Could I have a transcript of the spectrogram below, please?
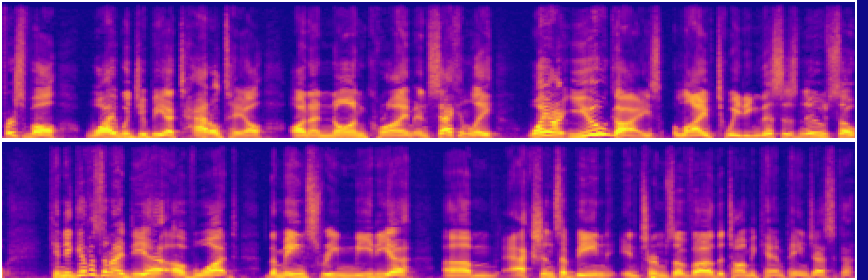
first of all, why would you be a tattletale on a non crime? And secondly, why aren't you guys live tweeting? This is news. So, can you give us an idea of what the mainstream media um, actions have been in terms of uh, the Tommy campaign, Jessica?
